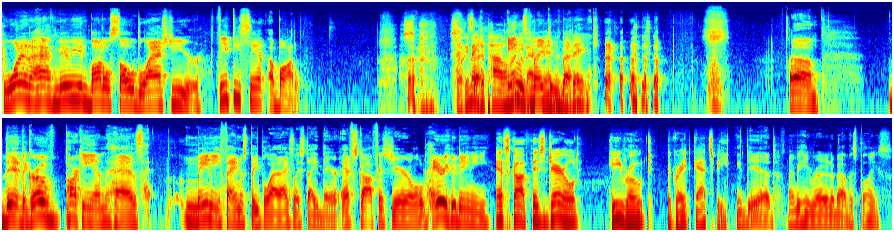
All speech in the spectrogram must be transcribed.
One and a half million bottles sold last year. 50 cent a bottle. So he made a pile of money. he was making in the bank. um, the the Grove Park Inn has many famous people that actually stayed there. F. Scott Fitzgerald, Harry Houdini. F. Scott Fitzgerald, he wrote The Great Gatsby. He did. Maybe he wrote it about this place.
